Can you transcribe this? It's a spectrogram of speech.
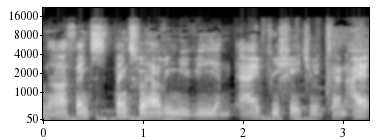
No, thanks. Thanks for having me, V. And I appreciate you a ton. I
